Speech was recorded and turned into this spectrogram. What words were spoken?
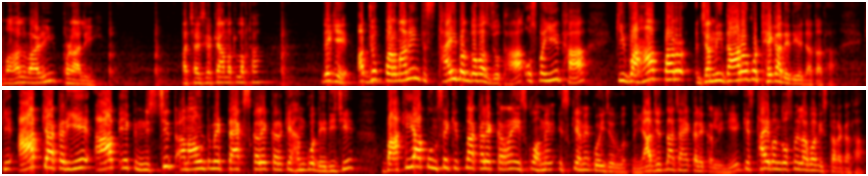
महलवाड़ी प्रणाली। अच्छा इसका क्या मतलब था? देखिए, अब जो परमानेंट स्थायी बंदोबस्त जो था, उसमें यह था कि वहाँ पर जमींदारों को ठेका दे दिया जाता था कि आप क्या करिए, आप एक निश्चित अमाउंट में टैक्स कलेक्ट करके हमको दे दीजिए। बाकी आप उनसे कितना कलेक्ट कर रहे हैं, इसको हमें, इसकी हमें कोई ज़रूरत नहीं। आप जितना चाहे कलेक्ट कर लीजिए। एक स्थायी बंदोबस्त में लगभग इस तरह का था।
